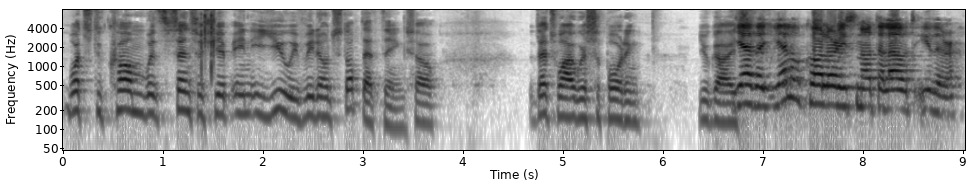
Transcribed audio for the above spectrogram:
what's to come with censorship in EU if we don't stop that thing. So that's why we're supporting you guys. Yeah, the yellow color is not allowed either.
